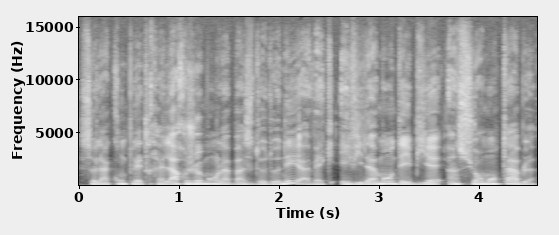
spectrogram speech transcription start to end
cela compléterait largement la base de données avec évidemment des biais insurmontables,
